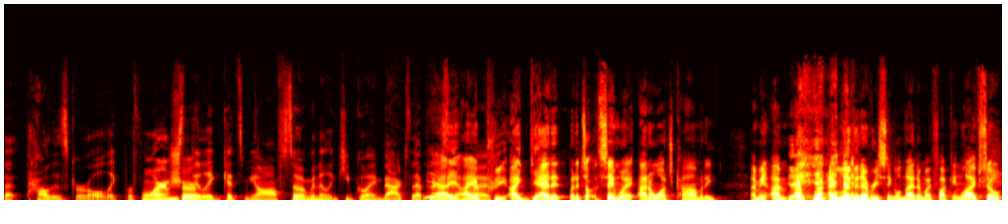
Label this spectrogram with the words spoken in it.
that how this girl like performs. Sure. It like gets me off, so I'm gonna like keep going back to that person. Yeah, yeah, I appre- I get it, but it's all the same way. I don't watch comedy. I mean, I'm, I'm I live it every single night of my fucking life. So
